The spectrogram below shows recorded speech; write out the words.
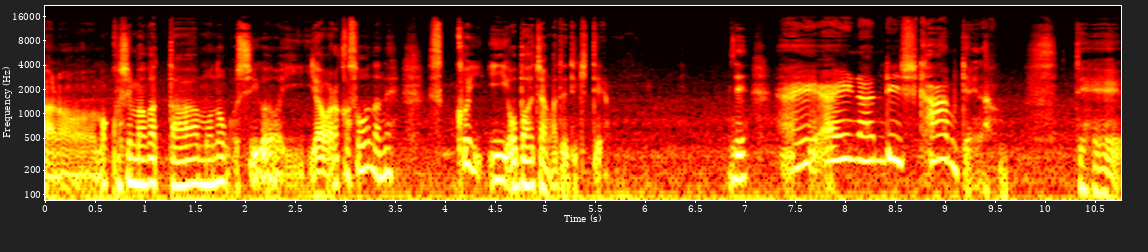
あの、まあ、腰曲がった物腰が柔らかそうなねすっごいいいおばあちゃんが出てきて。で「はい、はい、何ですか?」みたいな。で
